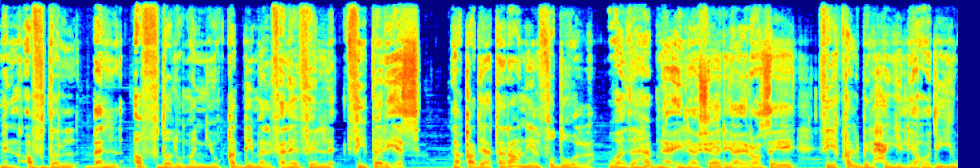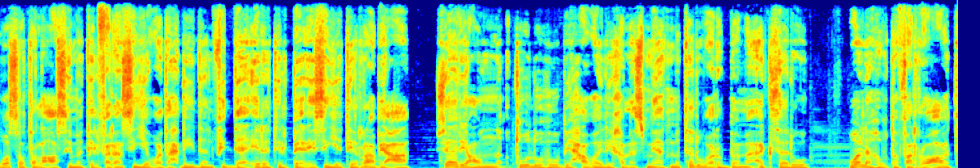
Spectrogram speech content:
من أفضل بل أفضل من يقدم الفلافل في باريس. لقد اعتراني الفضول وذهبنا إلى شارع روزيه في قلب الحي اليهودي وسط العاصمة الفرنسية وتحديدا في الدائرة الباريسية الرابعة شارع طوله بحوالي 500 متر وربما أكثر وله تفرعات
